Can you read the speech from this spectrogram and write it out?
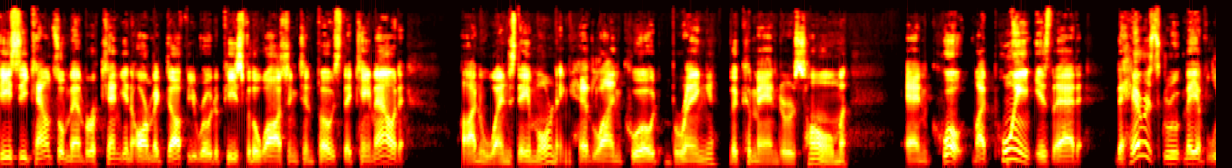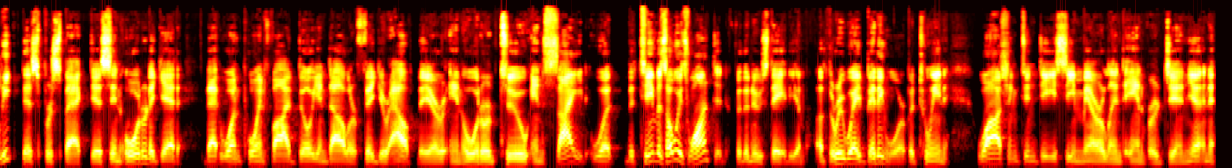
DC Council member Kenyan R. McDuffie wrote a piece for the Washington Post that came out on Wednesday morning. Headline quote, Bring the Commanders Home. End quote. My point is that the Harris Group may have leaked this prospectus in order to get that $1.5 billion figure out there in order to incite what the team has always wanted for the new stadium a three way bidding war between Washington, D.C., Maryland, and Virginia. And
